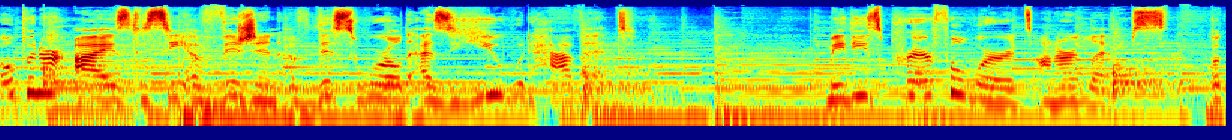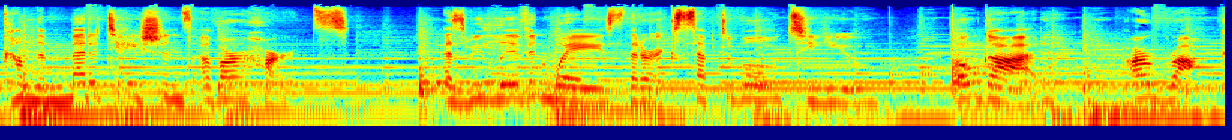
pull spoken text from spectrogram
Open our eyes to see a vision of this world as you would have it. May these prayerful words on our lips become the meditations of our hearts as we live in ways that are acceptable to you, O God, our rock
